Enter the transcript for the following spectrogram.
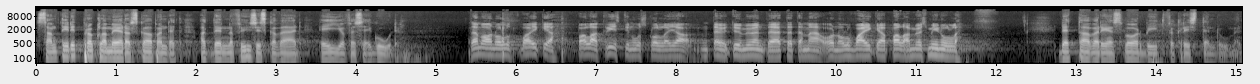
Samtidigt proklamerar skapandet att denna fysiska värld är i och för sig god. Tämä on ollut vaikea pala kristinuskolle ja täytyy myöntää, että tämä on ollut vaikea pala myös minulle. Detta har varit en svår bit för kristendomen.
